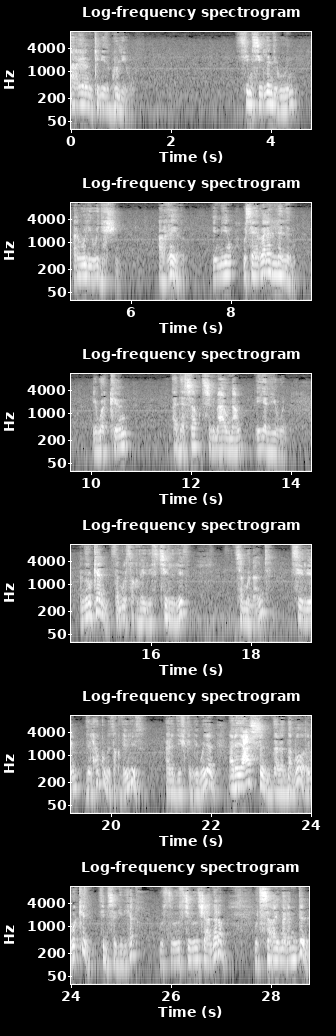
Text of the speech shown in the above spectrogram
أرغير نكلي تقوليو في مسيلان تقول رولي ويدكشي أرغير إني وسيغال اللالن. يوكن أداسا سلمعاونا هي اليون أمرو كان ثمول تقبيليت تيليت ثمونانت سيليم ديال الحكومة تقبيليت على ديفك اللي مويان. على يعسن دابور يوكل. تمساكي ديك وتشعل وتساغينا على مدن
